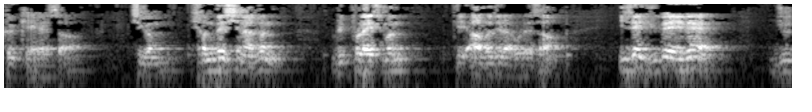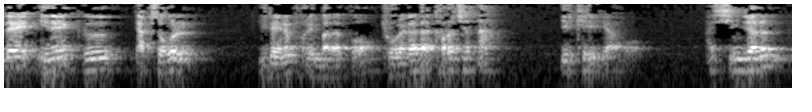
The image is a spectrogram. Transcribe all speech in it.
그렇게 해서 지금 현대 신학은 replacement theology라고 해서 이제 유대인의 유대인의 그 약속을 유대인은 버림받았고 교회가 다 가로챘다. 이렇게 얘기하고. 아, 심지어는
